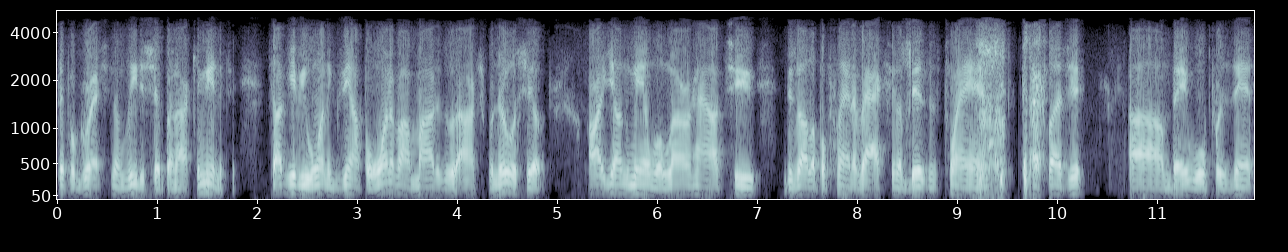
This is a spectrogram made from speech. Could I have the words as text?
the progression of leadership in our community. So I'll give you one example. One of our models with entrepreneurship, our young men will learn how to develop a plan of action, a business plan, a budget. Um, they will present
